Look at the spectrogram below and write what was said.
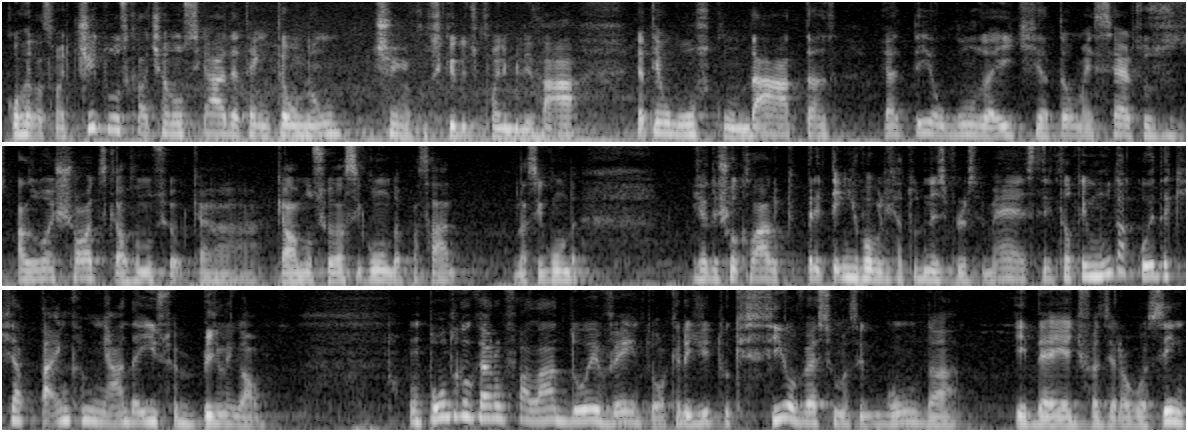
com relação a títulos que ela tinha anunciado e até então não tinha conseguido disponibilizar. Já tem alguns com datas, já tem alguns aí que já estão mais certos. As one shots que ela anunciou, que, a, que ela anunciou na segunda passada, na segunda, já deixou claro que pretende publicar tudo nesse primeiro semestre. Então tem muita coisa que já está encaminhada e isso é bem legal. Um ponto que eu quero falar do evento, eu acredito que se houvesse uma segunda ideia de fazer algo assim,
